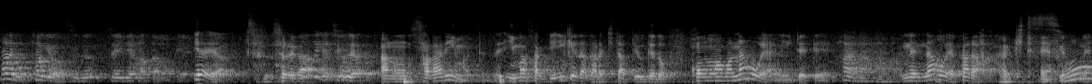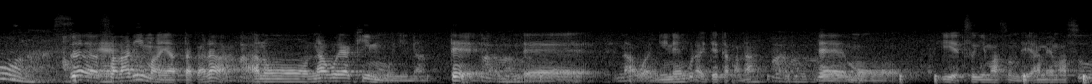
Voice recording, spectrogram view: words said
まあでも家業を継ぐ継いではったわけ。いやいやそそれがあのサラリーマンって今さっき池田から来たって言うけどほんまは名古屋にいてて、はいはいはいはい。ね、名古屋から来たんやけそうどねなんだからですねサラリーマンやったから、はい。あの名古屋勤務になって、はいはいで名古屋2年ぐらい出たかな、はいはいはい。でもう家継ぎますんで辞めます言う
